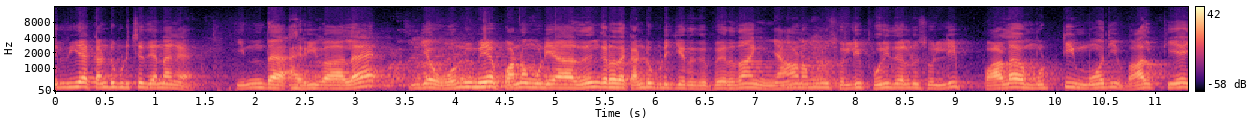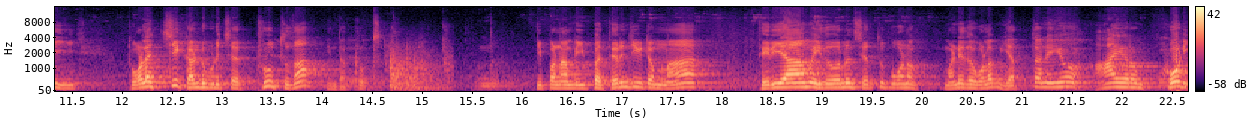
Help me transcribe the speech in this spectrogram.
இறுதியாக கண்டுபிடிச்சது என்னங்க? இந்த அறிவால் இங்கே ஒன்றுமே பண்ண முடியாதுங்கிறத கண்டுபிடிக்கிறதுக்கு பேர் தான் ஞானம்னு சொல்லி புரிதல்னு சொல்லி பல முட்டி மோதி வாழ்க்கையை தொலைச்சி கண்டுபிடிச்ச ட்ரூத்து தான் இந்த ட்ரூத் இப்போ நம்ம இப்போ தெரிஞ்சுக்கிட்டோம்னா தெரியாமல் இதுவரையும் செத்து போன மனித குலம் எத்தனையோ ஆயிரம் கோடி.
